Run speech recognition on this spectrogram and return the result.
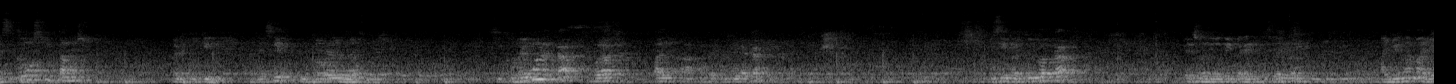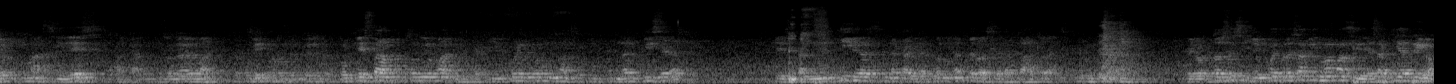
así como escuchamos, percutiendo, es decir, en todos los lóbulos. Si cogemos acá, voy a, a, a percutir acá. Y si percuto acá, el sonido es diferente, ¿cierto? Hay una mayor macidez acá, el sonido más. ¿sí? ¿Por qué está sonido mate? Porque aquí encuentro unas, unas vísceras que están metidas en la cavidad abdominal, pero hacia la caja torácica. Pero entonces, si yo encuentro esa misma macidez aquí arriba,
